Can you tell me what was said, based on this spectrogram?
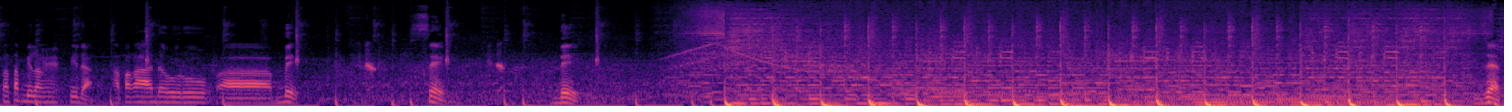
Tetap bilang tidak. Apakah ada huruf eh, B, Tidak, C, tidak, D? Z.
